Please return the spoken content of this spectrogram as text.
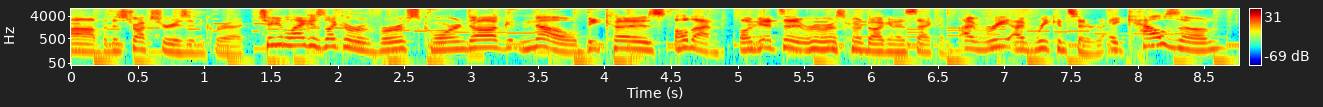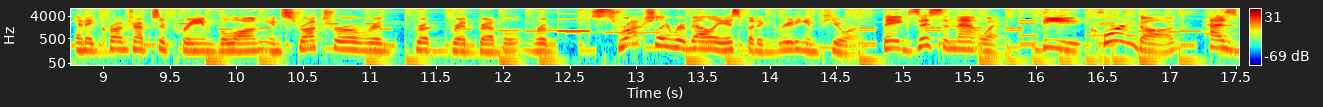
Uh, but the structure is incorrect. Chicken leg is like a reverse corn dog? No, because hold on, I'll get to reverse corn dog in a second. I've re I've reconsidered. A calzone and a Crunchwrap Supreme belong in structural re re re rebel re structurally rebellious but ingredient pure. They exist in that way. The corn dog has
